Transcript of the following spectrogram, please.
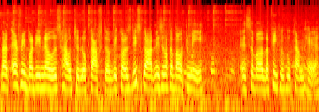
that everybody knows how to look after because this garden is not about me, it's about the people who come here.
